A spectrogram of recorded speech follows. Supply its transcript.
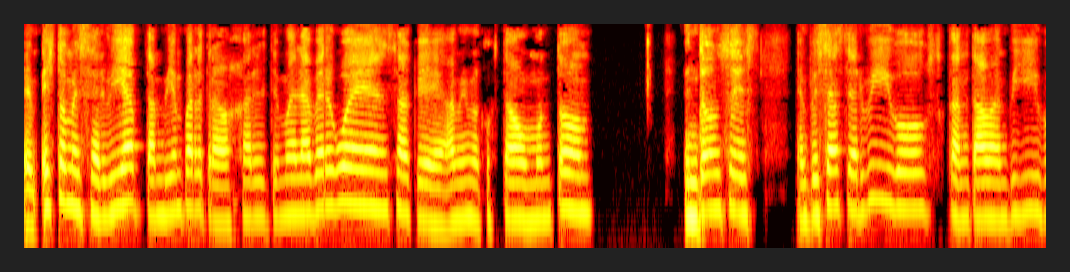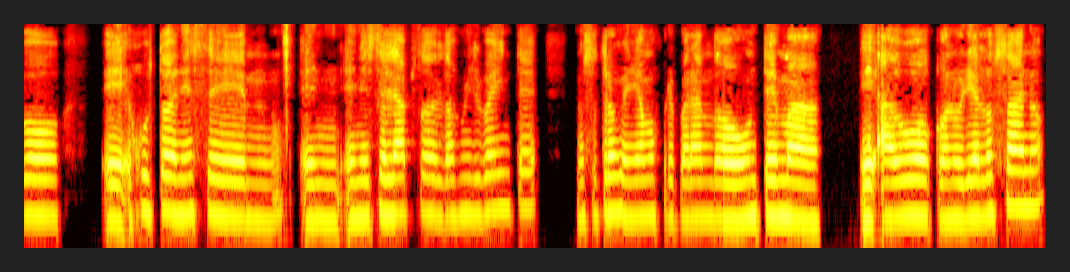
eh, esto me servía también para trabajar el tema de la vergüenza, que a mí me costaba un montón. Entonces empecé a hacer vivos, cantaba en vivo, eh, justo en ese, mm, en, en ese lapso del 2020, nosotros veníamos preparando un tema eh, a dúo con Uriel Lozano,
